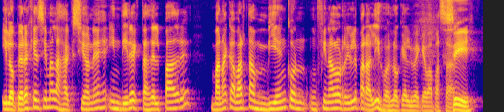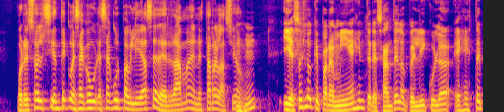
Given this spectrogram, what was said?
Y lo peor es que encima las acciones indirectas del padre van a acabar también con un final horrible para el hijo, es lo que él ve que va a pasar. sí, Por eso él siente que esa, esa culpabilidad se derrama en esta relación. Y eso es lo que para mí es interesante de la película, es este,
